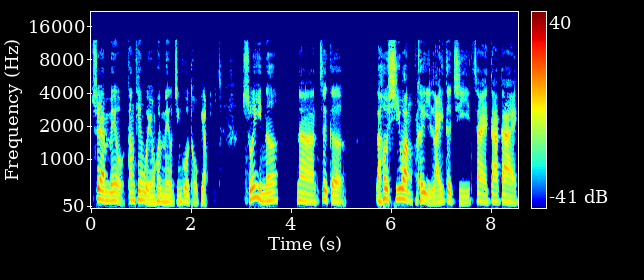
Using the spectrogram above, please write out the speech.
虽然没有当天委员会没有经过投票，所以呢，那这个然后希望可以来得及在大概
